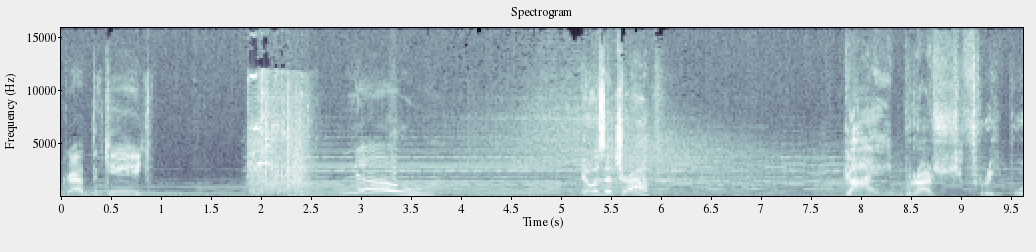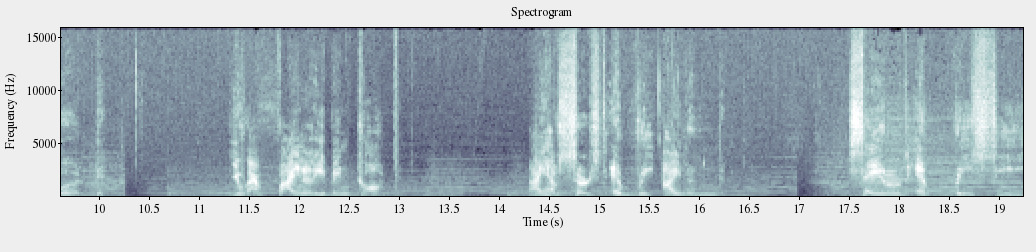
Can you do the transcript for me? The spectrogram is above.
Grab the key! No! It was a trap! Guybrush Threepwood. You have finally been caught. I have searched every island, sailed every sea,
